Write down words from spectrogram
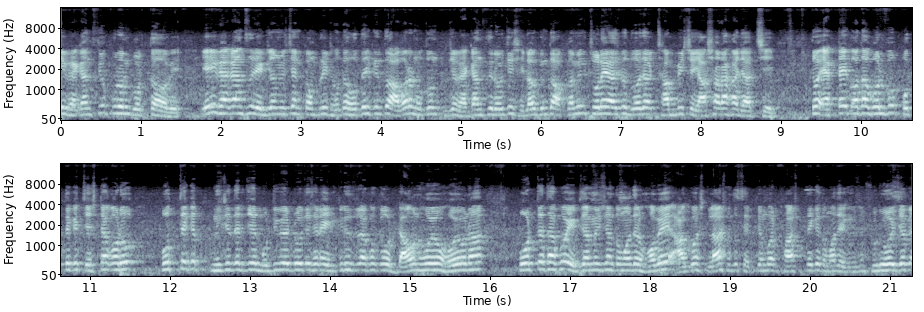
এই ভ্যাকান্সিও পূরণ করতে হবে। এই ভ্যাকান্সির এক্সামিনেশন কমপ্লিট হতে হতেই কিন্তু আবারও নতুন যে ভ্যাকান্সি রয়েছে, সেটাও কিন্তু আপকামিং চলে আসবে দু হাজার ছাব্বিশে, আশা রাখা যাচ্ছে। তো একটাই কথা বলব, প্রত্যেকে চেষ্টা করো প্রত্যেকে নিজেদের যে মোটিভেট রয়েছে সেটা ইনক্রিজ রাখো, কেউ ডাউন হয়েও হয়েও না। পড়তে থাকো এক্সামিনেশন তোমাদের হবে। আগস্ট লাস্ট অর্থাৎ সেপ্টেম্বর ফার্স্ট থেকে তোমাদের এক্সামিনেশন শুরু হয়ে যাবে।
